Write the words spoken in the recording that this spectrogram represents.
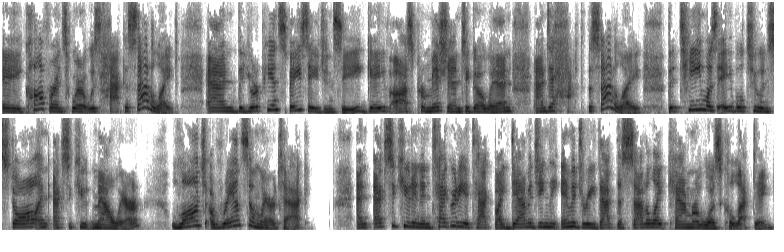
a conference where it was hack a satellite. And the European Space Agency gave us permission to go in and to hack the satellite. The team was able to install and execute malware, launch a ransomware attack, and execute an integrity attack by damaging the imagery that the satellite camera was collecting.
